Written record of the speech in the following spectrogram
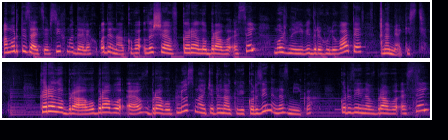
Амортизація в всіх моделях одинакова, лише в Карело Браво SL можна її відрегулювати на м'якість. Карело Браво, Браво F, Браво Плюс мають одинакові корзини на змійках. Корзина в Браво SL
